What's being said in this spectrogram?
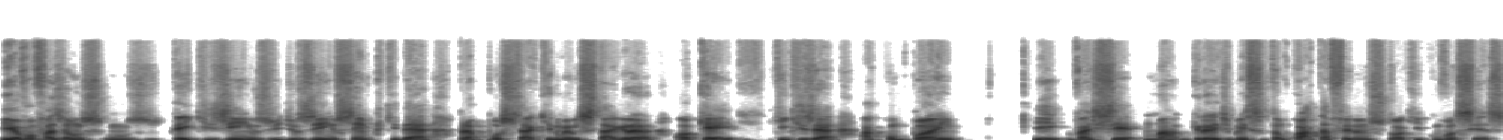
e eu vou fazer uns, uns takezinhos, videozinhos, sempre que der, para postar aqui no meu Instagram, ok? Quem quiser, acompanhe e vai ser uma grande bênção. Então, quarta-feira eu estou aqui com vocês,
